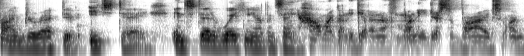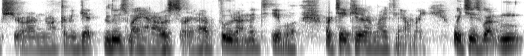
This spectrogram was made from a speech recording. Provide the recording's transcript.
prime directive each day instead of waking up and saying how am i going to get enough money to survive so i'm sure i'm not going to get lose my house or have food on the table or take care of my family? Which is what m-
